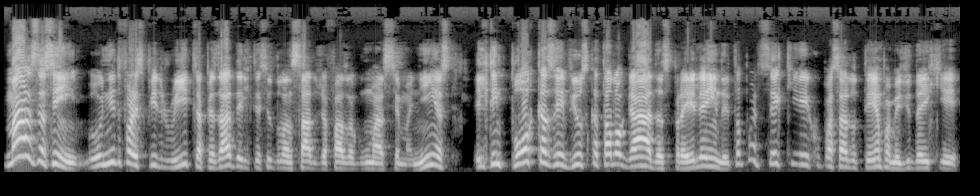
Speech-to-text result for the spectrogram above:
Mas, assim, o Need for Speed Read, apesar dele ter sido lançado já faz algumas semaninhas, ele tem poucas reviews catalogadas para ele ainda. Então pode ser que, com o passar do tempo, à medida aí que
